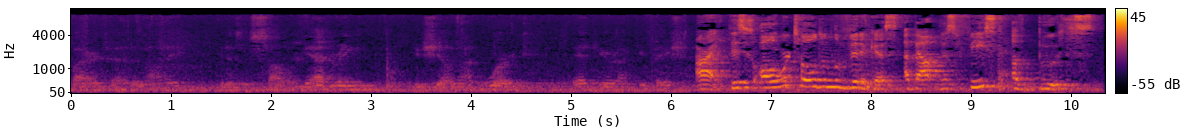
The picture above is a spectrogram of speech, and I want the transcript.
fire to Adonai. It is a solemn gathering. You shall not work at your occupation. All right, this is all we're told in Leviticus about this feast of booths.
